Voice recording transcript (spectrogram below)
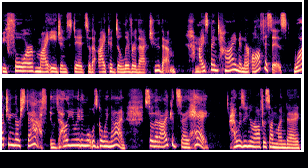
before my agents did so that I could deliver that to them. Mm. I spent time in their offices watching their staff, evaluating what was going on so that I could say, Hey, I was in your office on Monday.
